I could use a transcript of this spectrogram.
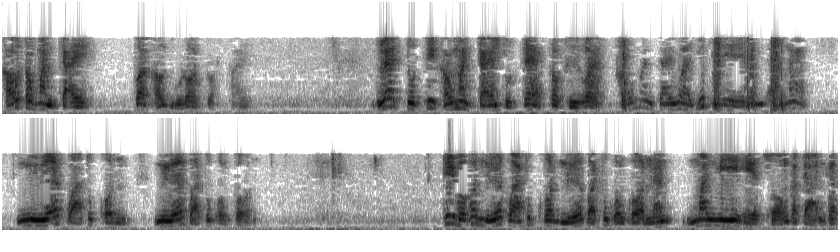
เขาต้องมั่นใจว่าเขาอยู่รอดปลอดภัย และจุดที่เขามั่นใจจุดแรกก็คือว่า เขามั่นใจว่ายุทธเดมีอำนาจเหนือกว่าทุกคน เหนือกว่าทุกองค์กร ที่บอกว่าเหนือกว่าทุกคน เหนือกว่าทุกองค์กรนั้น มันมีเหตุสองประการครับ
